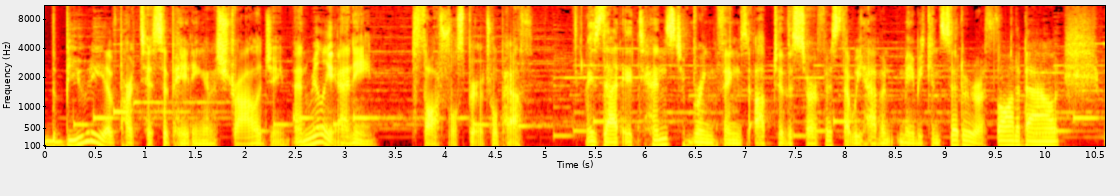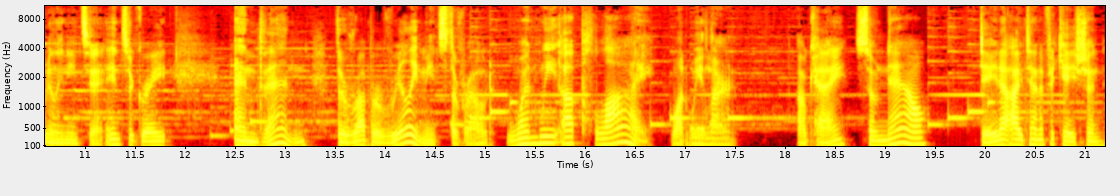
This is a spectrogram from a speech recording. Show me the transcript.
the beauty of participating in astrology and really any thoughtful spiritual path is that it tends to bring things up to the surface that we haven't maybe considered or thought about, really need to integrate. And then the rubber really meets the road when we apply what we learn. Okay, so now data identification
